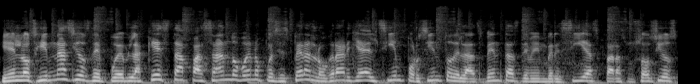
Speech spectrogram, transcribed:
y en los gimnasios de Puebla, ¿qué está pasando? Bueno, pues esperan lograr ya el 100% de las ventas de membresías para sus socios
